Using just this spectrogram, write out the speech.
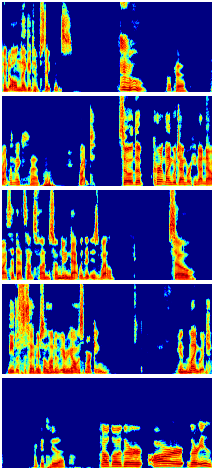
and all negative statements. Mm. Ooh. Okay. Right. That makes sense. Right. So the current language I'm working on now, I said that sounds fun, so I'm doing that with it as well. So, needless to say, there's a lot of irrealis marking in the language. I could see that. Although there are, there is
